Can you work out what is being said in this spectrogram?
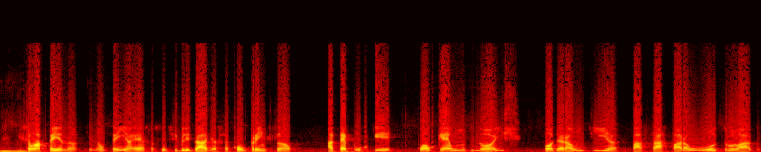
Uhum. Isso é uma pena que não tenha essa sensibilidade, essa compreensão. Até porque qualquer um de nós poderá um dia passar para o outro lado,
